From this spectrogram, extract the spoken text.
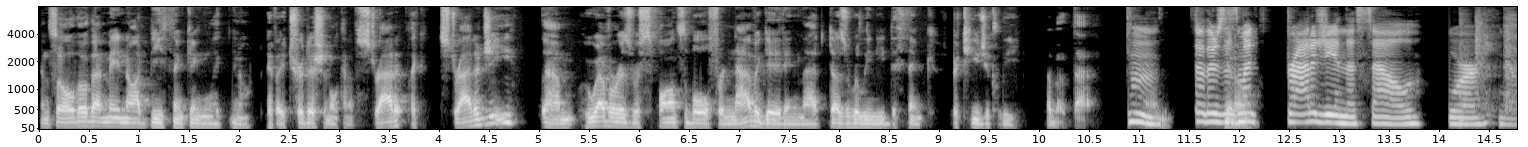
And so, although that may not be thinking like, you know, if a traditional kind of strat, like strategy, um, whoever is responsible for navigating that does really need to think strategically about that. Hmm. Um, so there's as know, much strategy in the sell or you know,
